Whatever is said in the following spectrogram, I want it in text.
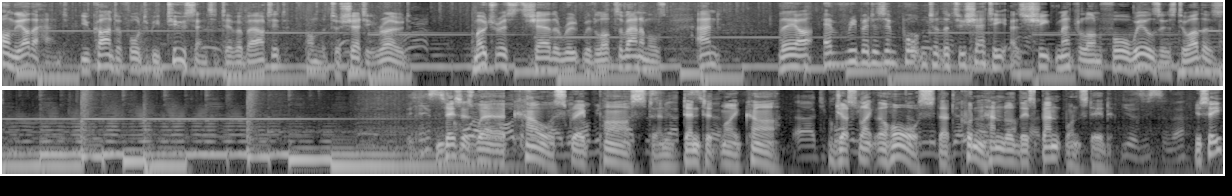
On the other hand, you can't afford to be too sensitive about it on the Tusheti Road. Motorists share the route with lots of animals, and they are every bit as important to the Tusheti as sheet metal on four wheels is to others. This is where a cow scraped past and dented my car, just like the horse that couldn't handle this bend once did. You see,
